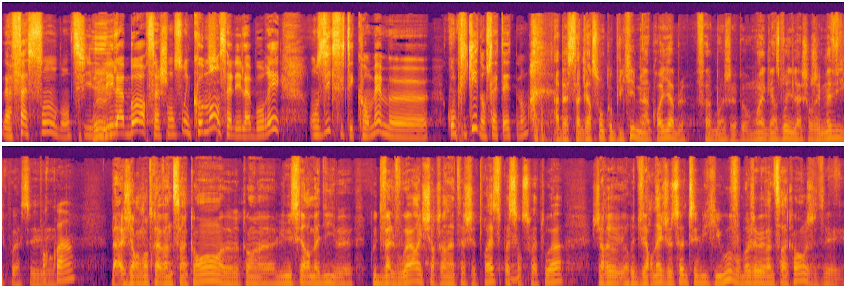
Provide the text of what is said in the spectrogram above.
la façon dont il Oui, élabore sa chanson, il commence à l'élaborer, on se dit que c'était quand même euh, compliqué dans sa tête, non? Ah ben, c'est un garçon compliqué, mais incroyable. Enfin, moi, au moins, Gainsbourg, il a changé ma vie. Quoi. Pourquoi? Bah, J'ai rencontré à 25 ans, euh, quand euh, l'UNICEF m'a dit euh, écoute, va le voir, il cherche un attaché de presse, Mmh. pas sur soit toi. J'arrive rue de Verneuil, je sonne, c'est lui qui ouvre. Moi, j'avais 25 ans, j'étais-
